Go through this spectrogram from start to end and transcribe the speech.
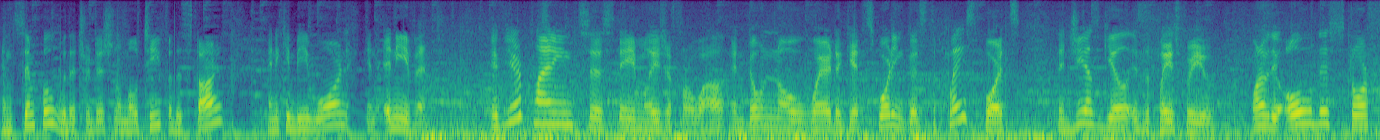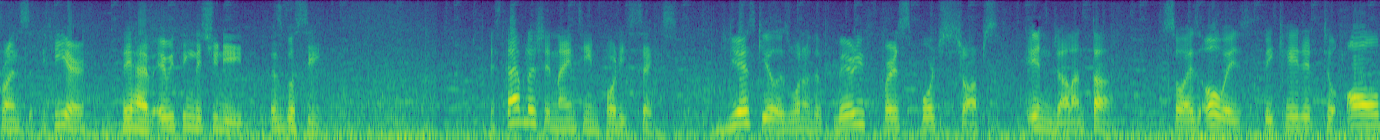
and simple with a traditional motif of the stars, and it can be worn in any event. If you're planning to stay in Malaysia for a while and don't know where to get sporting goods to play sports, then GS Gill is the place for you. One of the oldest storefronts here, they have everything that you need. Let's go see. Established in 1946, GS Gill is one of the very first sports shops in Jalan TAR. So as always, they cater to all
